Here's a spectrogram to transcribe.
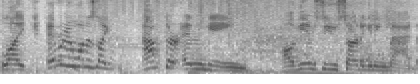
Like everyone is like after Endgame, oh, the MCU started getting bad.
